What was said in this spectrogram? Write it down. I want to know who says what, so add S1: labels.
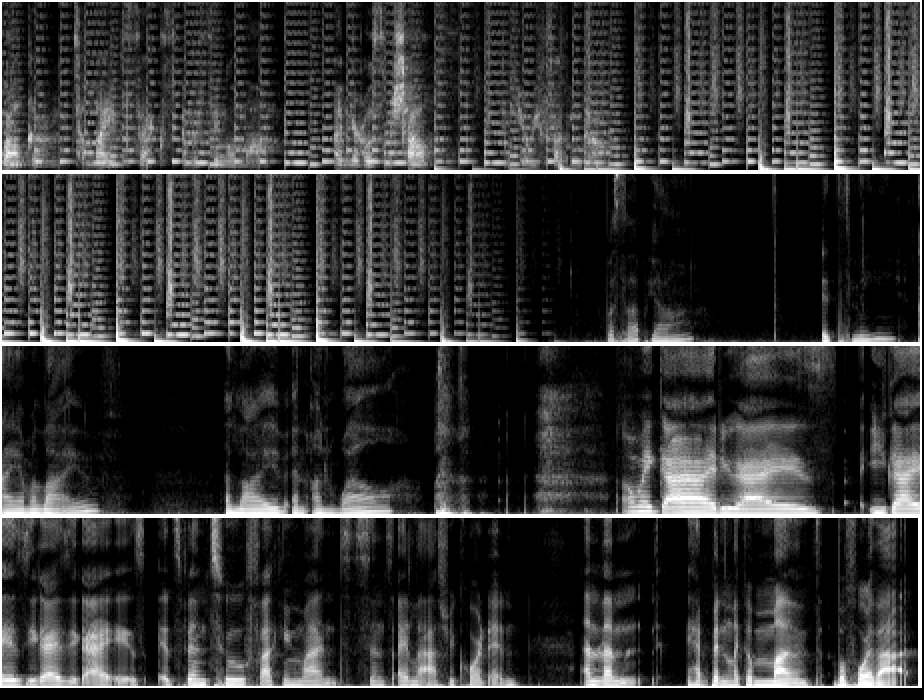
S1: Welcome to Life, Sex, and the Single Mom. I'm your host, Michelle, and here we fucking go.
S2: What's up, y'all? It's me. I am alive. Alive and unwell. oh my god, you guys. You guys, you guys, you guys. It's been two fucking months since I last recorded. And then it had been like a month before that.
